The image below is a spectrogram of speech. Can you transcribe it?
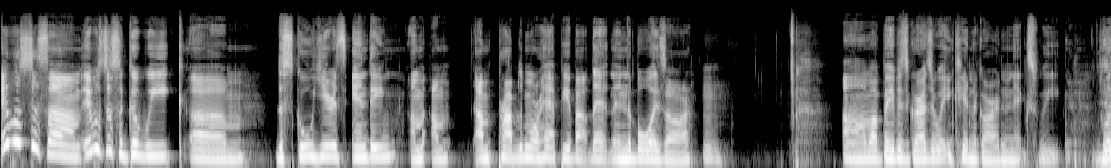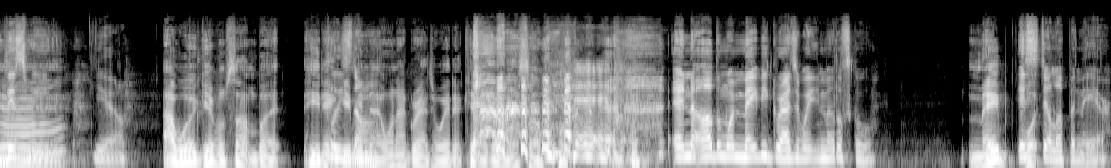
it was just um, it was just a good week. Um, the school year is ending. I'm I'm I'm probably more happy about that than the boys are. Mm. Um, my baby's graduating kindergarten next week. Well, this Yeah. week. Yeah. I would give him something, but he didn't Please give don't. me that when I graduated kindergarten. so And the other one maybe graduating middle school. maybe It's what- still up in the air.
